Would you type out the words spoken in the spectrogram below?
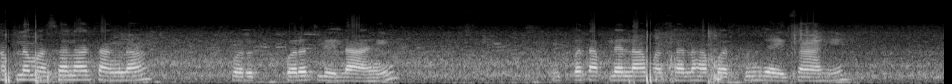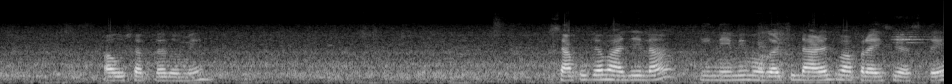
आपला मसाला चांगला परत परतलेला आहे. इतपत आपल्याला मसाला हा परतून घ्यायचा आहे. पाहू शकता तुम्ही. शापूच्या भाजीला ही नेहमी मुगाची डाळच वापरायची असते.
